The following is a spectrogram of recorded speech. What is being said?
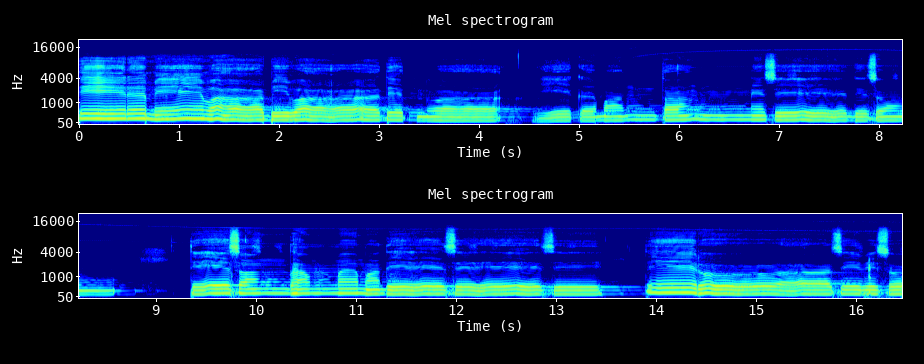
තේර මේවා බිවාදෙත්වා. ඒකමන්තං නසේදසං තේසං ධම්ම මදේසේසි තේරෝ ආසිවිසෝපමං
